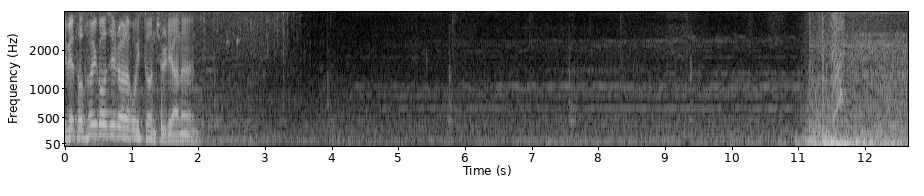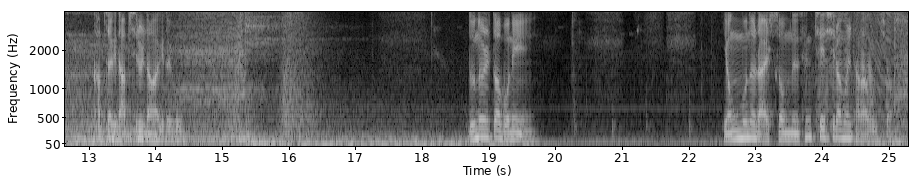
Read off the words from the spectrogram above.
집에서 설거지를 하고 있던 줄리아는 갑자기 납치를 당하게 되고 눈을 떠보니 영문을 알 수 없는 생체 실험을 당하고 있죠.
